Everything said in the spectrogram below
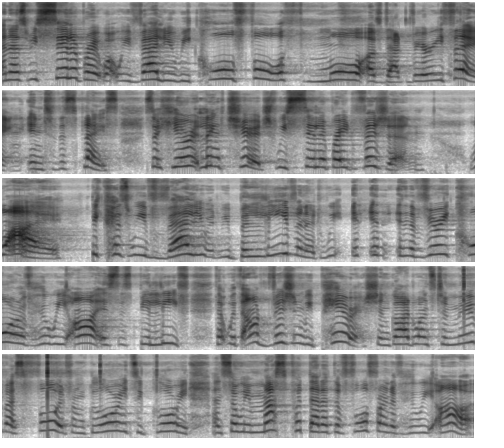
And as we celebrate what we value, we call forth more of that very thing into this place. So here at Link Church, we celebrate vision. Why? Because we value it, we believe in it. We, it in, in the very core of who we are is this belief that without vision we perish, and God wants to move us forward from glory to glory. And so we must put that at the forefront of who we are.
